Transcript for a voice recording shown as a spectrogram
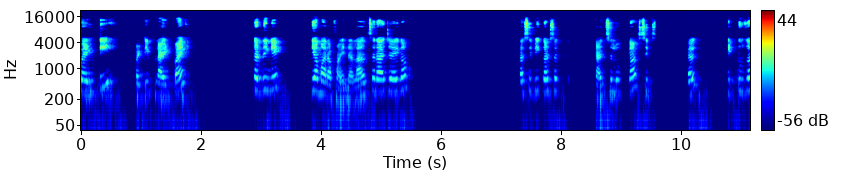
twenty multiplied by कर देंगे। ये हमारा फाइनल आंसर आ जाएगा। ऐसे भी कर सकते कैंसिल हो गया सिक्स एट टू ज़ा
